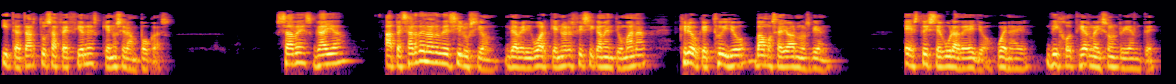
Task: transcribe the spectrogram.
y tratar tus afecciones que no serán pocas. ¿Sabes, Gaia? A pesar de la desilusión de averiguar que no eres físicamente humana, creo que tú y yo vamos a llevarnos bien. Estoy segura de ello, él, dijo tierna y sonriente.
